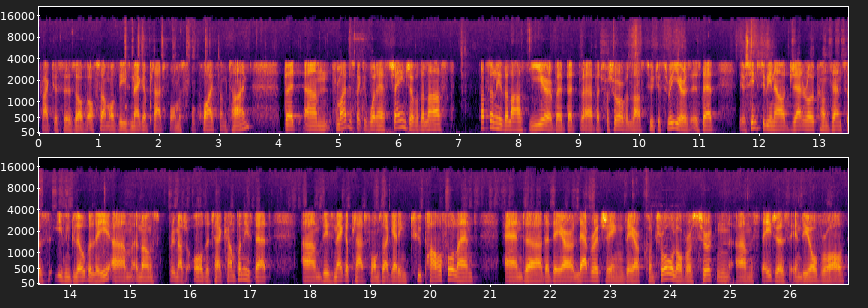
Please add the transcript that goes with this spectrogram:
practices of, of some of these mega platforms for quite some time. But um, from my perspective, what has changed over the last, perhaps only the last year, but but uh, but for sure over the last two to three years, is that there seems to be now general consensus, even globally, um, amongst pretty much all the tech companies, that um, these mega platforms are getting too powerful and and uh, that they are leveraging their control over certain um, stages in the overall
